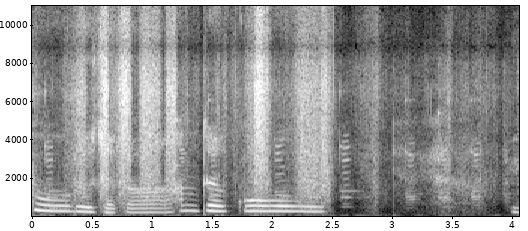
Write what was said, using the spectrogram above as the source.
캣 점프를 제가 한다고 이-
